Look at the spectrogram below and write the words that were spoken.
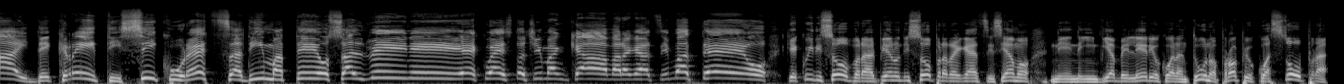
ai decreti sicurezza di Matteo Salvini! E questo ci mancava ragazzi! Matteo che qui di sopra al piano di sopra ragazzi siamo in via Bellerio 41 proprio qua sopra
